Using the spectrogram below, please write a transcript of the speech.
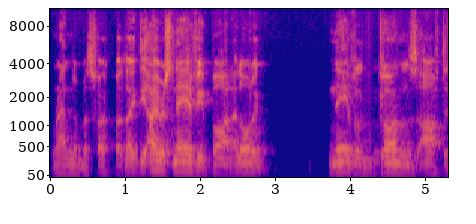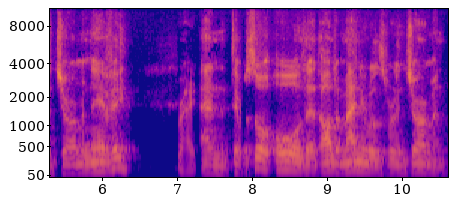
random as fuck, but like the Irish Navy bought a lot of naval guns off the German Navy Right. and they were so old that all the manuals were in German.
